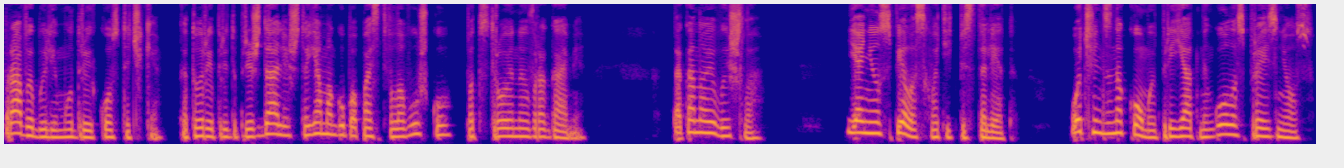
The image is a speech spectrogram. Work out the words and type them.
Правы были мудрые косточки, которые предупреждали, что я могу попасть в ловушку, подстроенную врагами. Так оно и вышло. Я не успела схватить пистолет. Очень знакомый приятный голос произнес.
